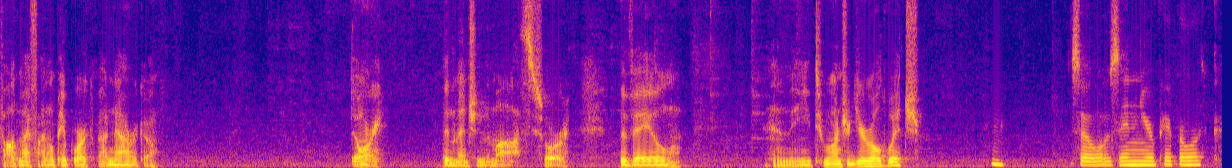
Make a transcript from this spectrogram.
Filed my final paperwork about an hour ago. Don't worry. Didn't mention the moths or the veil and the 200 year old witch. Hmm. So what was in your paperwork?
